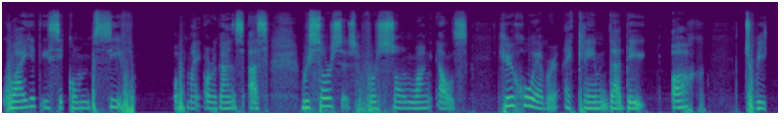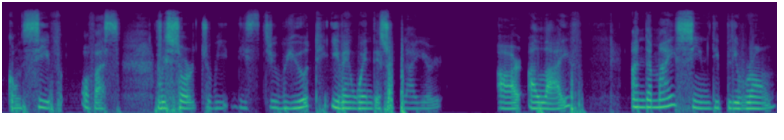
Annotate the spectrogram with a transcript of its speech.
quiet easy conceive of my organs as resources for someone else. Here, however, I claim that they ought to be conceived of as resource to be distributed even when the supplier are alive, and that might seem deeply wrong.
